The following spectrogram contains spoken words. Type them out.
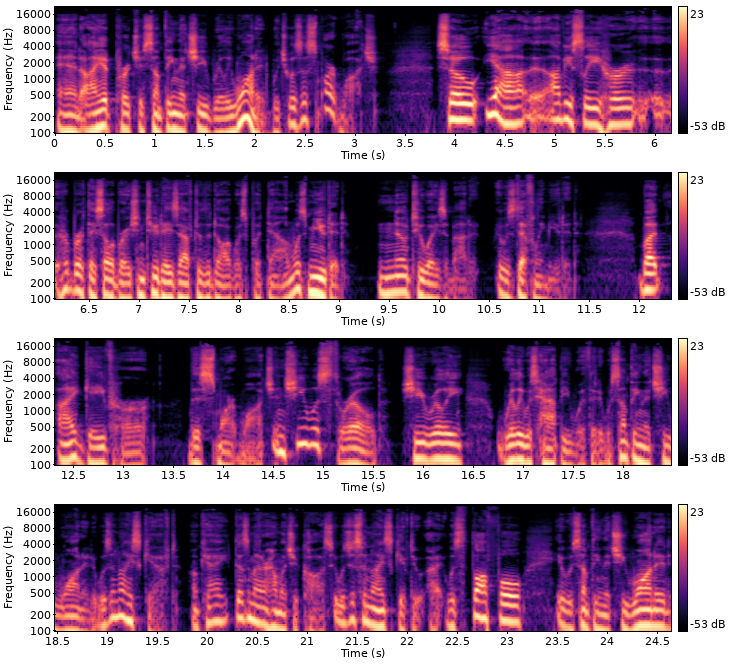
And I had purchased something that she really wanted, which was a smartwatch. So, yeah, obviously, her, her birthday celebration, two days after the dog was put down, was muted. No two ways about it. It was definitely muted. But I gave her this smartwatch and she was thrilled. She really, really was happy with it. It was something that she wanted. It was a nice gift. Okay. It doesn't matter how much it costs. It was just a nice gift. It was thoughtful. It was something that she wanted.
